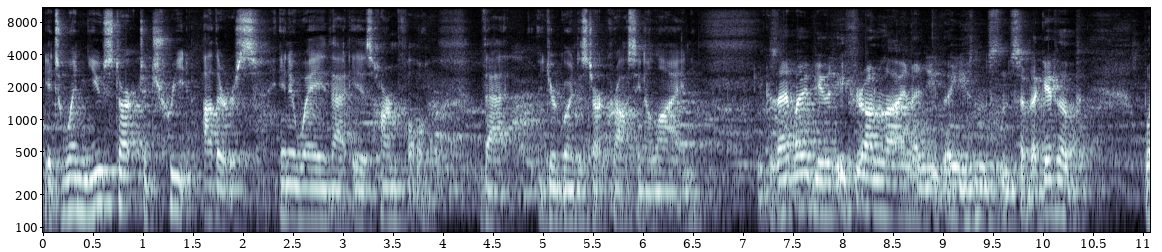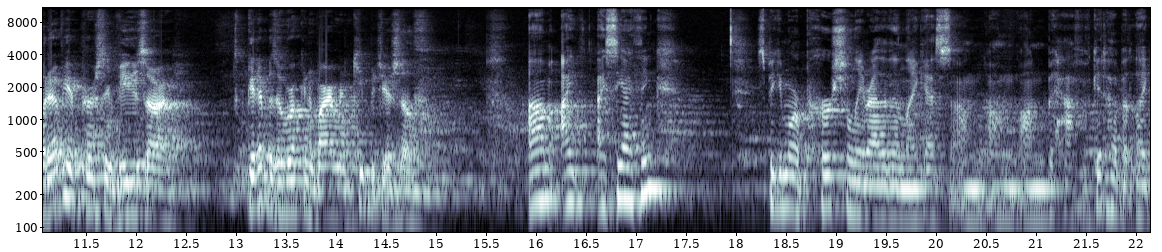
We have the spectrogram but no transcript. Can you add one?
it's when you start to treat others in a way that is harmful that you're going to start crossing a line. Because I might view, if you're online and you're using some sort of GitHub, whatever your personal views are, GitHub is a working environment. Keep it to yourself. Um, I, I see. I think speaking more personally rather than like as on, on, on behalf of GitHub, but like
